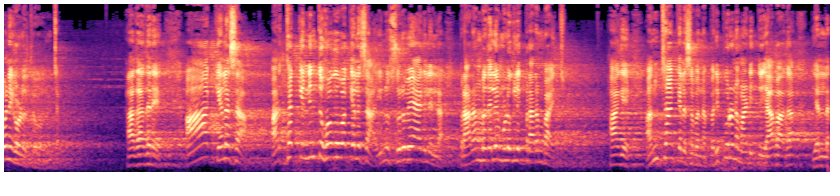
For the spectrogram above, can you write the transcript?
ಕೊನೆಗೊಳ್ಳುತ್ತ ಹಾಗಾದರೆ ಆ ಕೆಲಸ, ಅರ್ಧಕ್ಕೆ ನಿಂತು ಹೋಗುವ ಕೆಲಸ ಇನ್ನು ಸುರುವೇ ಆಗಲಿಲ್ಲ. ಪ್ರಾರಂಭದಲ್ಲೇ ಮುಳುಗಲಿಕ್ಕೆ ಪ್ರಾರಂಭ ಆಯಿತು. ಹಾಗೆ ಅಂಥ ಕೆಲಸವನ್ನು ಪರಿಪೂರ್ಣ ಮಾಡಿದ್ದು ಯಾವಾಗ? ಎಲ್ಲ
